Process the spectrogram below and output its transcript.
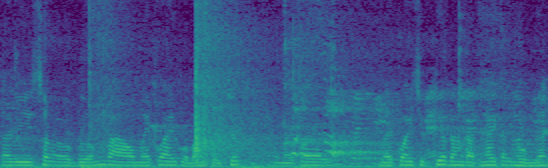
Tại vì sợ vướng vào máy quay của ban tổ chức Máy quay, máy quay trực tiếp đang đặt ngay cạnh Hùng đây.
